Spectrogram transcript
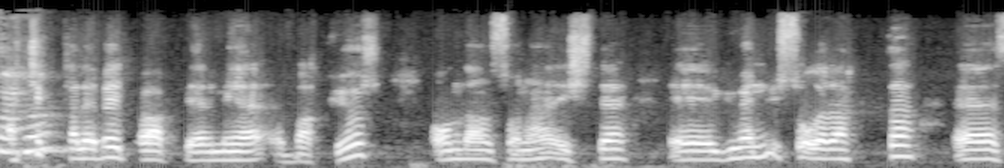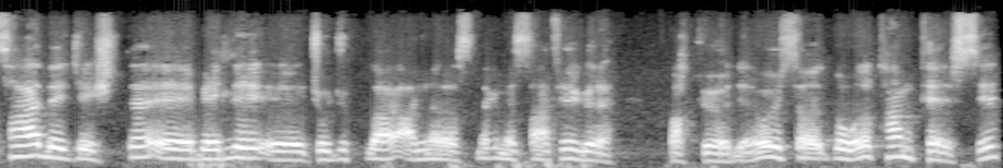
hı açık talebe cevap vermeye bakıyor. Ondan sonra işte e, güven üssü olarak da e, sadece işte e, belli e, çocuklar anne arasındaki mesafeye göre bakıyor diye. Oysa doğuda tam tersi.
